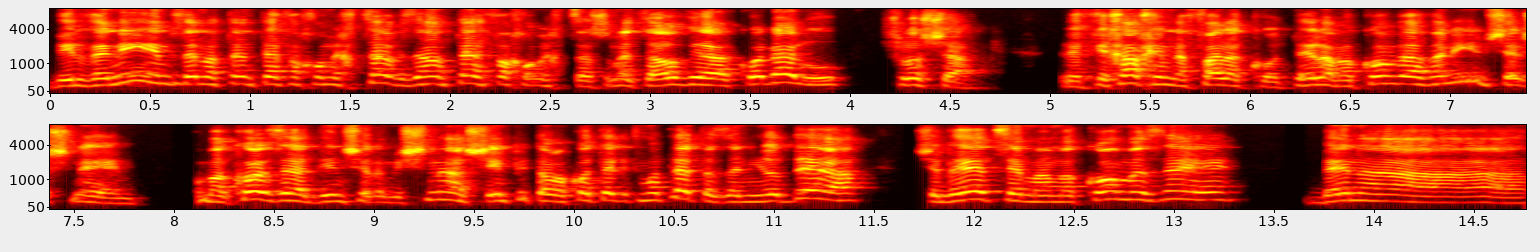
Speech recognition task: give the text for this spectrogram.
בלבנים זה נותן טפח ומחצה וזה נותן טפח ומחצה, זאת אומרת העובי הכולל הוא שלושה. לפיכך אם נפל הכותל, המקום והאבנים של שניהם. כלומר כל זה הדין של המשנה, שאם פתאום הכותל יתמוטט אז אני יודע שבעצם המקום הזה בין, ה...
